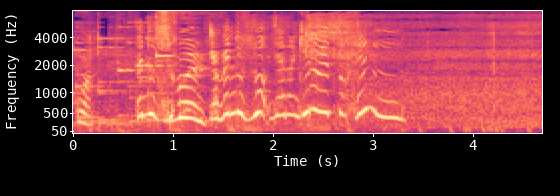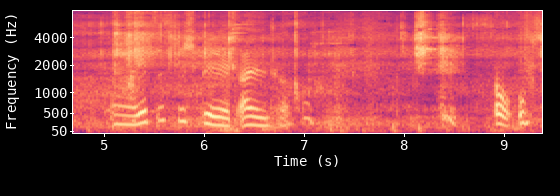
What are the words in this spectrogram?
Guck mal. Wenn du zwölf. Ja, wenn du so, ja, dann geh doch jetzt doch hin. Oh, jetzt ist zu spät, Alter. Oh, ups.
